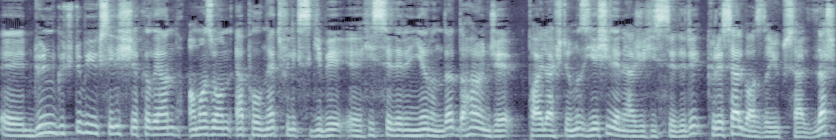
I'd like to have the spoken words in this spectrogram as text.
E, dün güçlü bir yükseliş yakalayan Amazon, Apple, Netflix gibi e, hisselerin yanında daha önce paylaştığımız yeşil enerji hisseleri küresel bazda yükseldiler.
